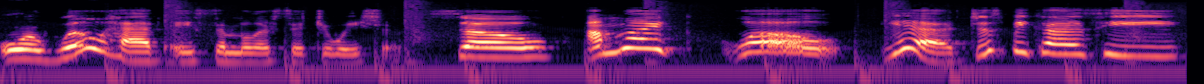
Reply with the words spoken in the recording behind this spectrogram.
or will have a similar situation. So I'm like, well, yeah, just because he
